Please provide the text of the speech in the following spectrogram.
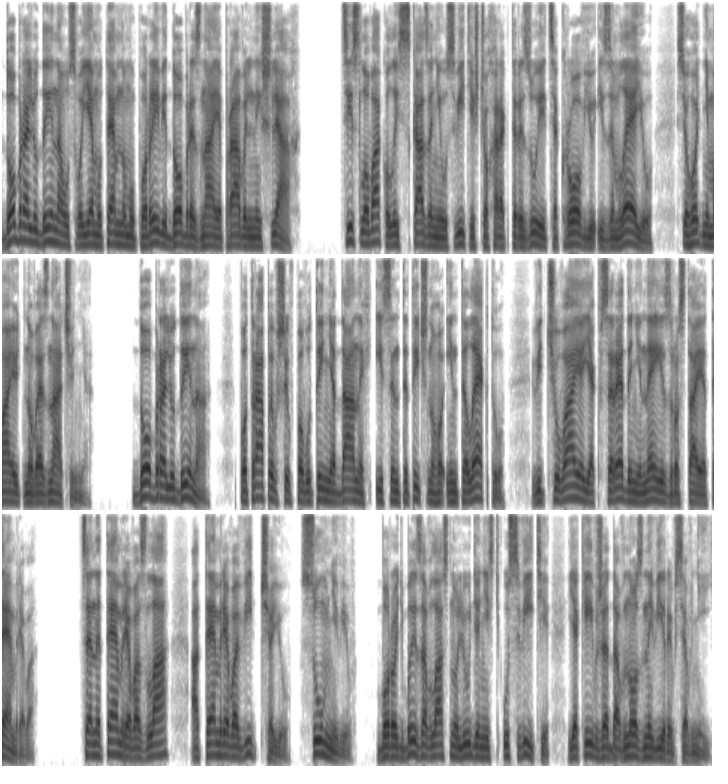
Добра людина у своєму темному пориві добре знає правильний шлях. Ці слова, колись сказані у світі, що характеризується кров'ю і землею, сьогодні мають нове значення. Добра людина, потрапивши в павутиння даних і синтетичного інтелекту, відчуває, як всередині неї зростає темрява. Це не темрява зла, а темрява відчаю, сумнівів, боротьби за власну людяність у світі, який вже давно зневірився в ній.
